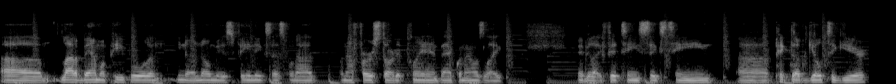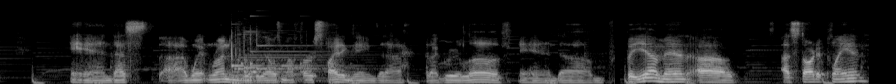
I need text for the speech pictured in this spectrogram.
Um, a lot of Bama people and you know know me as Phoenyx. That's when I when I first started playing back when I was like maybe like 15, 16. Uh, picked up Guilty Gear, and that's I went running with it. That was my first fighting game that I that I grew to love. And um, but yeah, man, uh, I started playing.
